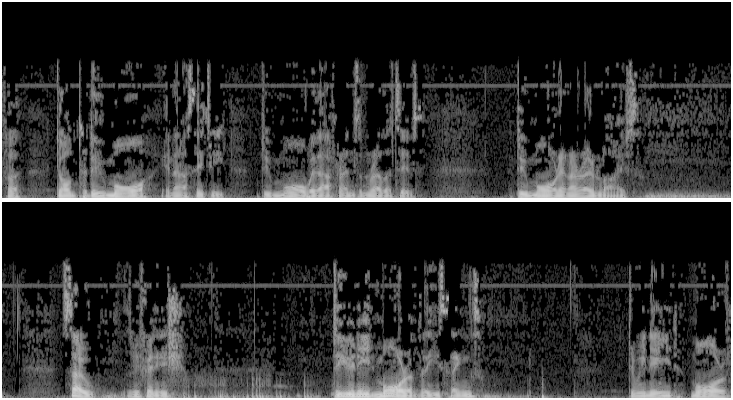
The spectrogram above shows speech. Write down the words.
for God to do more in our city, do more with our friends and relatives, do more in our own lives. So, as we finish, do you need more of these things? Do we need more of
